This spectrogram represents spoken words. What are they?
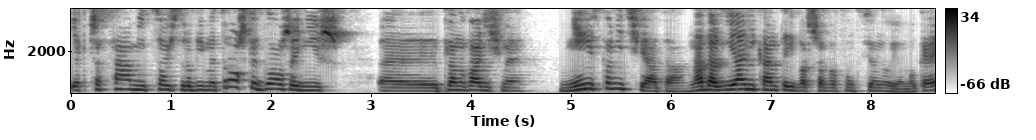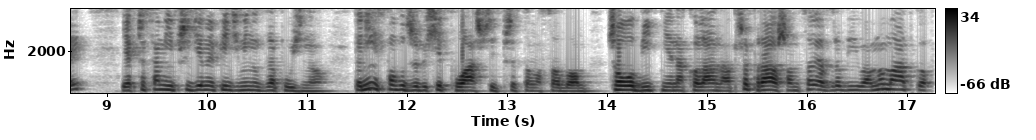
Jak czasami coś zrobimy troszkę gorzej niż e, planowaliśmy, nie jest koniec świata. Nadal i Alicante, i Warszawa funkcjonują, ok? Jak czasami przyjdziemy 5 minut za późno, to nie jest powód, żeby się płaszczyć przed tą osobą, czołobitnie na kolana, przepraszam, co ja zrobiłam, no matko,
